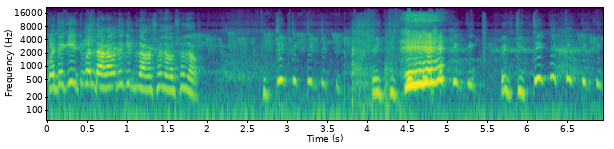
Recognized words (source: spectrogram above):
কই দেখি তুমি দাঁড়াও দেখি দাঁড়াও সাজাও সাজাও টিক টিক টিক টিক টিক টিক এই টিক টিক টিক টিক এই টিক টিক টিক টিক টিক টিক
